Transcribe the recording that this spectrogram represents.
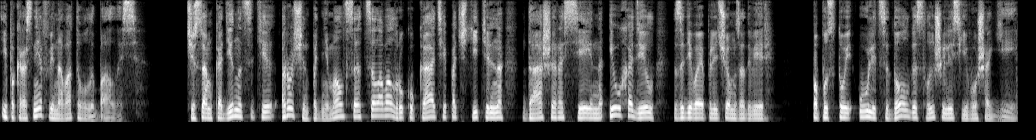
и, покраснев, виновато улыбалась. Часам к одиннадцати Рощин поднимался, целовал руку Кати почтительно, Даши рассеянно и уходил, задевая плечом за дверь. По пустой улице долго слышались его шаги.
